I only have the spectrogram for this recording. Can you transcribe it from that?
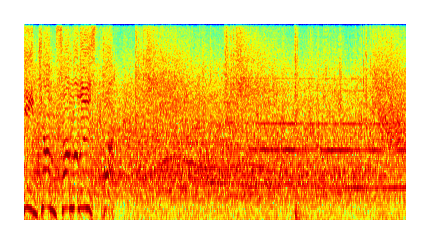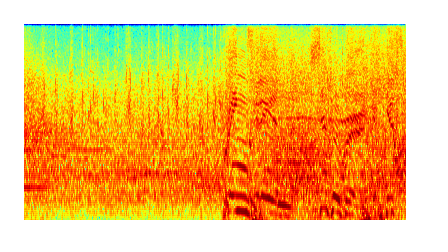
He jumps on the loose puck. Brings it in. Zetterberg gets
